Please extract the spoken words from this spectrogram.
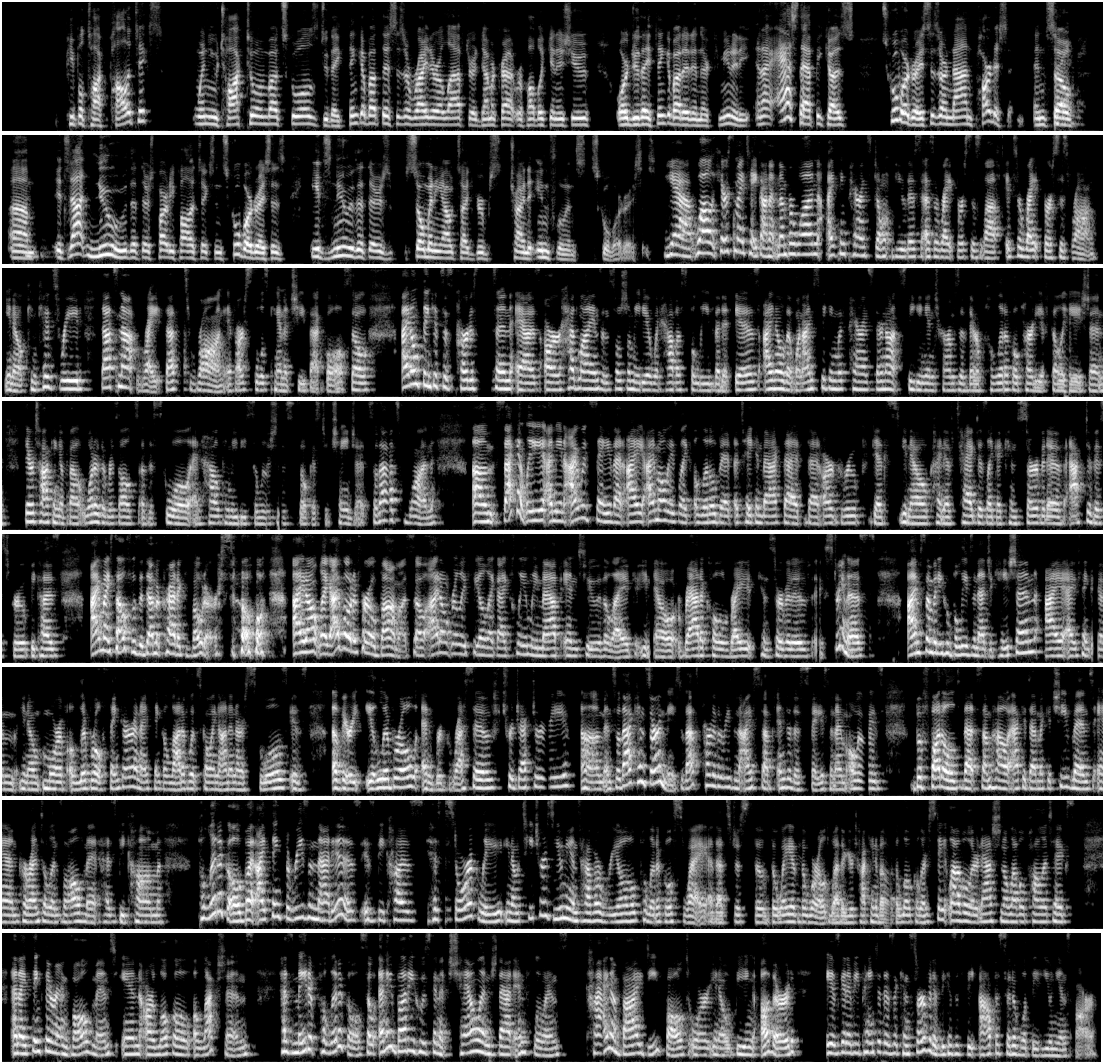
people talk politics when you talk to them about schools? Do they think about this as a right or a left or a Democrat Republican issue, or do they think about it in their community? And I ask that because school board races are nonpartisan, and so. Um, it's not new that there's party politics in school board races. It's new that there's so many outside groups trying to influence school board races. Yeah. Well, here's my take on it. Number one, I think parents don't view this as a right versus left. It's a right versus wrong. You know, can kids read? That's not right. That's wrong if our schools can't achieve that goal. So I don't think it's as partisan as our headlines and social media would have us believe that it is. I know that when I'm speaking with parents, they're not speaking in terms of their political party affiliation. They're talking about what are the results of the school and how can we be solutions focused to change it. So that's one. Um, secondly, I mean, I would say that I, I'm always like a little bit taken back that, that our group gets, you know, kind of tagged as like a conservative activist group because I myself was a Democratic voter. So I don't like, I voted for Obama. So I don't really feel like I cleanly map into the like, you know, radical right conservative extremists. I'm somebody who believes in education. I, I think I'm, you know, more of a liberal thinker. And I think a lot of what's going on in our schools is a very illiberal and regressive trajectory. Um, and so that concerned me. So that's part of the reason I stepped into this space. And I'm always befuddled that somehow academic achievement and parental involvement has become political but i think the reason that is is because historically you know teachers unions have a real political sway. That's just the the way of the world whether you're talking about the local or state level or national level politics. And i think their involvement in our local elections has made it political. So anybody who's going to challenge that influence kind of by default or you know being othered is going to be painted as a conservative because it's the opposite of what the unions are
